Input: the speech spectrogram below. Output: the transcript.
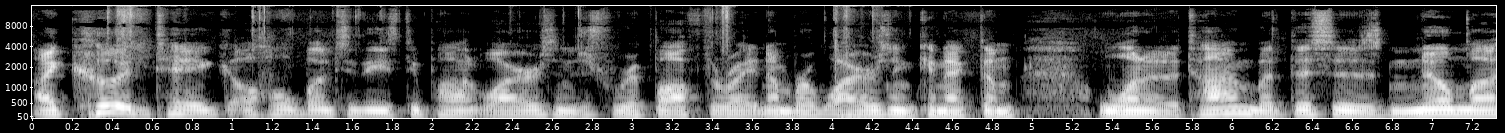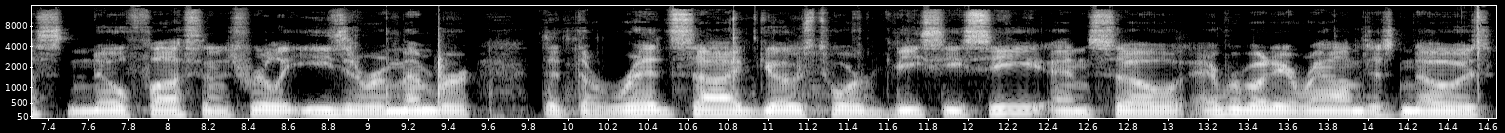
I could take a whole bunch of these DuPont wires and just rip off the right number of wires and connect them one at a time. But this is no muss, no fuss, and it's really easy to remember that the red side goes toward VCC. And so everybody around just knows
